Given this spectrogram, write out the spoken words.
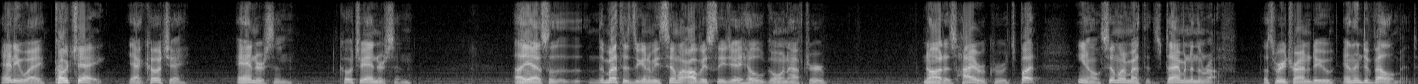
anyway. Coach A. Yeah, Coach A. Anderson. Coach Anderson. Uh, yeah, so the, the methods are going to be similar. Obviously, Jay Hill going after not as high recruits, but, you know, similar methods. Diamond in the rough. That's what you're trying to do. And then development.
